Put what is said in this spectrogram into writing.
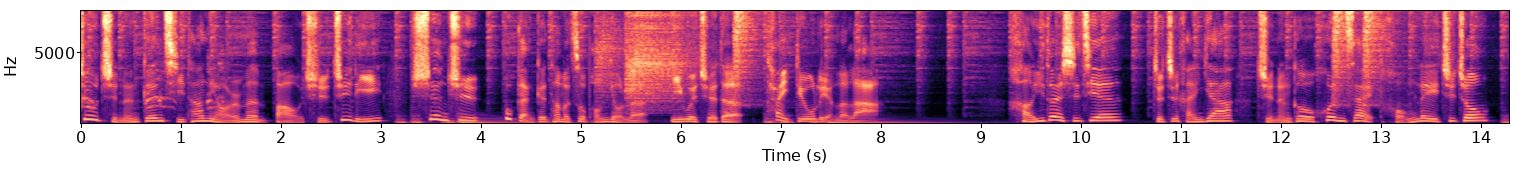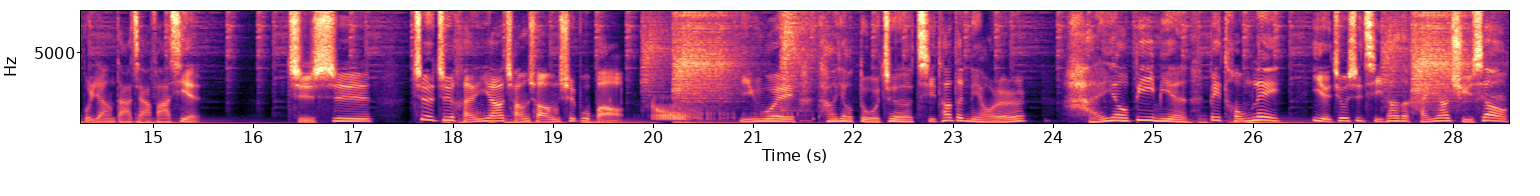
就只能跟其他鸟儿们保持距离，甚至不敢跟他们做朋友了，因为觉得太丢脸了啦。好一段时间，这只寒鸦只能够混在同类之中，不让大家发现，只是。这只寒鸦常常吃不饱，因为它要躲着其他的鸟儿，还要避免被同类，也就是其他的寒鸦取笑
